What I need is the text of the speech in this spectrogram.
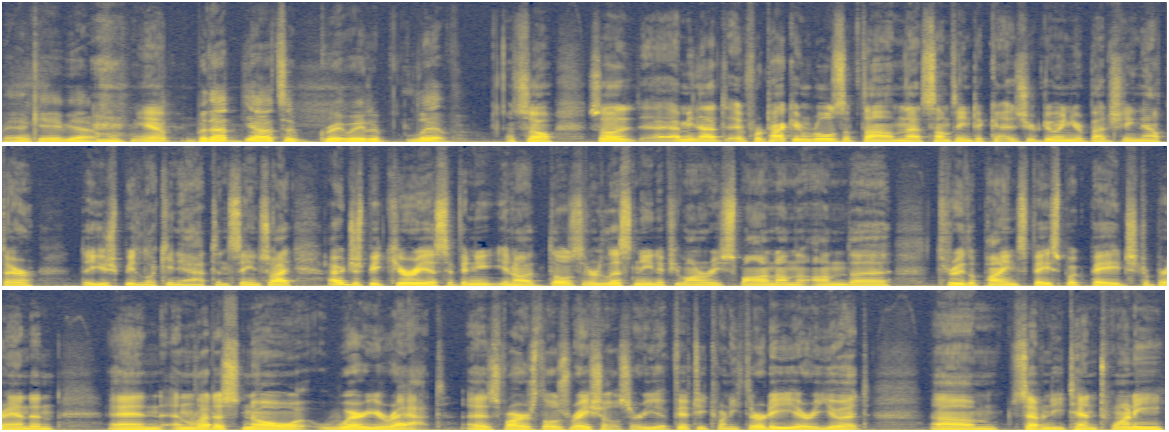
Man cave yeah. Yep. But that yeah that's a great way to live. So so i mean that if we're talking rules of thumb that's something to as you're doing your budgeting out there that you should be looking at and seeing. So I, I would just be curious if any, you know, those that are listening, if you want to respond on the on the through the Pines Facebook page to Brandon, and and let us know where you're at as far as those ratios. Are you at 50, 20, 30? Are you at um, 70, 10, 20?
